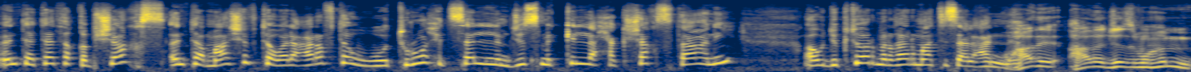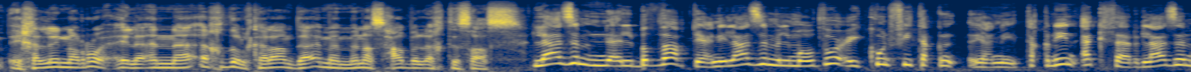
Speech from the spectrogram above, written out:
أنت تثق بشخص أنت ما شفته ولا عرفته وتروح تسلم جسمك كله حق شخص ثاني أو دكتور من غير ما تسأل عنه. وهذا هذا جزء مهم يخلينا نروح إلى أن أخذوا الكلام دائما من أصحاب الاختصاص. لازم بالضبط يعني لازم الموضوع يكون فيه تقن يعني تقنين أكثر. لازم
